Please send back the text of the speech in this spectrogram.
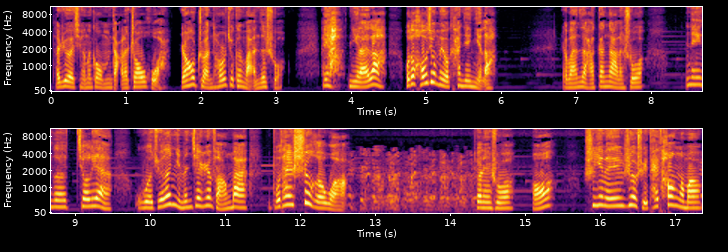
他热情的跟我们打了招呼啊，然后转头就跟丸子说：“哎呀，你来了，我都好久没有看见你了。”这丸子还尴尬的说：“那个教练，我觉得你们健身房吧不太适合我。”教练说：“哦，是因为热水太烫了吗？”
